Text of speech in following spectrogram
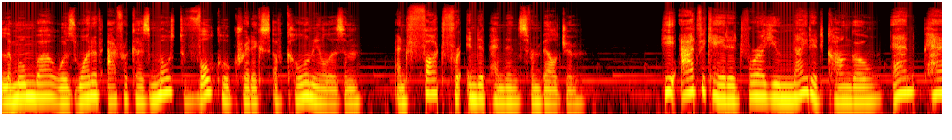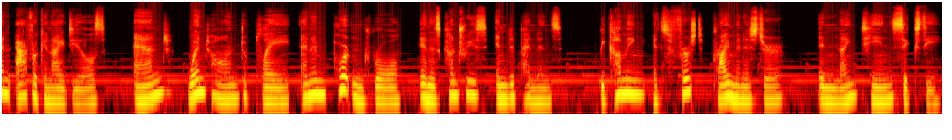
Lumumba was one of Africa's most vocal critics of colonialism and fought for independence from Belgium. He advocated for a united Congo and Pan African ideals and went on to play an important role in his country's independence, becoming its first prime minister in 1960.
